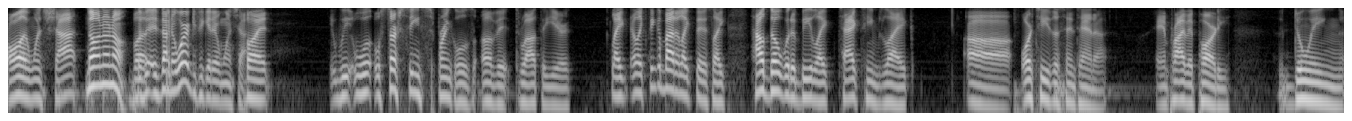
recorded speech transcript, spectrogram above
all in one shot, No, no, no. But- it's not gonna work if you get it in one shot. but we we'll, we'll start seeing sprinkles of it throughout the year. Like like think about it like this: like how dope would it be like tag teams like uh Ortiz and Santana and Private Party doing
